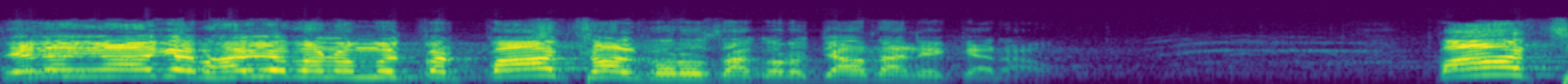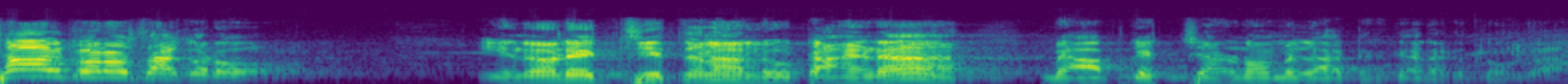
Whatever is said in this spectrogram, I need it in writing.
तेलंगाना के भाइयों बहनों, मुझ पर पाँच साल भरोसा करो, ज़्यादा नहीं कह रहा हूँ। पाँच साल भरोसा करो। इन्होंने जितना लूटा है ना, मैं आपके चरणों में ला करके रख दूँगा।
